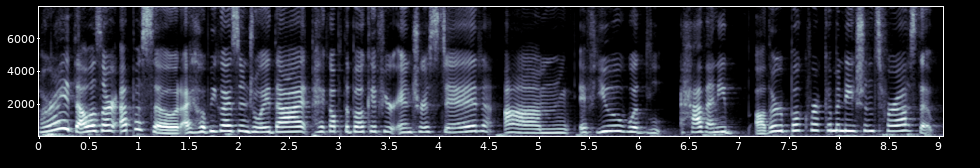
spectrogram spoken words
All right, that was our episode. I hope you guys enjoyed that. Pick up the book if you're interested. Um, if you would have any other book recommendations for us that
